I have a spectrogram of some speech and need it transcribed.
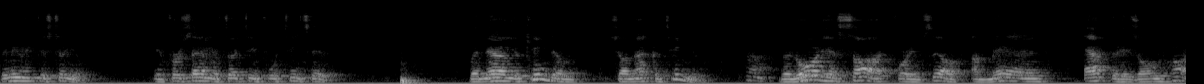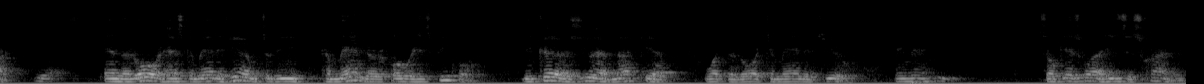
let me read this to you. In 1 Samuel 13, 14 says, But now your kingdom shall not continue. Huh. The Lord has sought for himself a man after his own heart. Yes. And the Lord has commanded him to be commander over his people, because you have not kept what the Lord commanded you. Amen. So guess what? He's describing.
